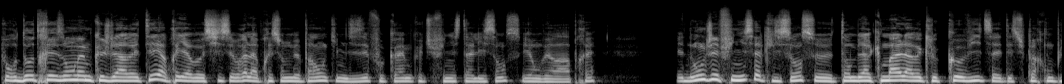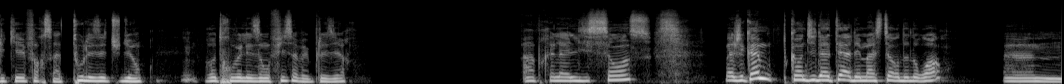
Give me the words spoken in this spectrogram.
pour d'autres raisons même que je l'ai arrêté. Après, il y avait aussi, c'est vrai, la pression de mes parents qui me disaient faut quand même que tu finisses ta licence et on verra après. Et donc j'ai fini cette licence, euh, tant bien que mal avec le Covid, ça a été super compliqué, force à tous les étudiants. Retrouver les amphis, ça fait plaisir. Après la licence, bah, j'ai quand même candidaté à des masters de droit. Euh,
